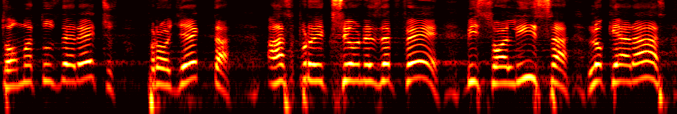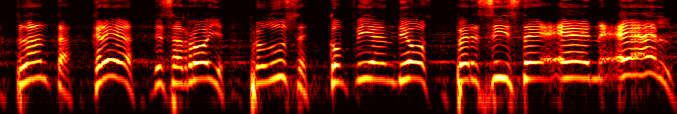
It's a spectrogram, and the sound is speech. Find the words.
toma tus derechos, proyecta, haz proyecciones de fe, visualiza lo que harás, planta, crea, desarrolle, produce, confía en Dios, persigue en Él.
